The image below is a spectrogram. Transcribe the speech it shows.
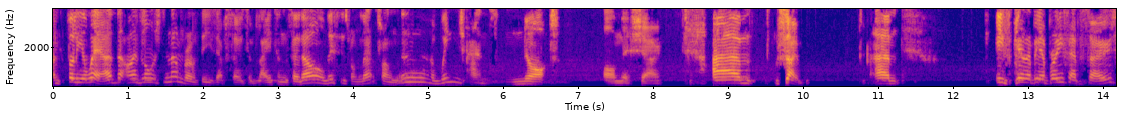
I'm fully aware that I've launched a number of these episodes of late and said, oh, this is wrong, that's wrong, uh, whinge pants. Not on this show. Um, so, um, it's going to be a brief episode.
